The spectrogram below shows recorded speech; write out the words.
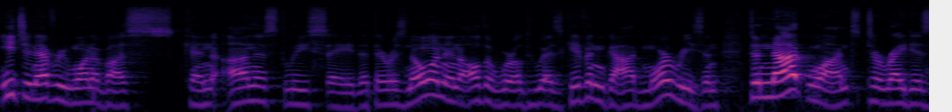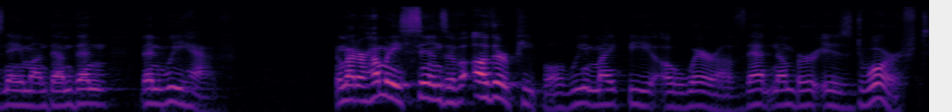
Each and every one of us can honestly say that there is no one in all the world who has given God more reason to not want to write his name on them than, than we have. No matter how many sins of other people we might be aware of, that number is dwarfed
